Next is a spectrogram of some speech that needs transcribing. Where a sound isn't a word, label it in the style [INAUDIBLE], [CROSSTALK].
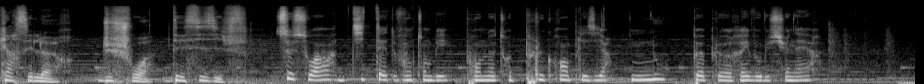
car c'est l'heure du choix décisif. Ce soir, dix têtes vont tomber pour notre plus grand plaisir, nous, peuple révolutionnaire.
